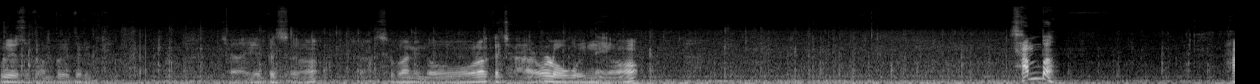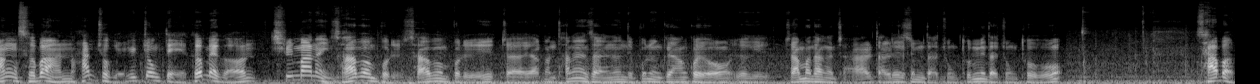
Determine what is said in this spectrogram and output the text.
위에서도 한번 보여드릴게요. 자, 옆에서 자, 수반이 노랗게 잘 올라오고 있네요. 3번 항서반 한쪽에 일종대 금액은 7만원입니다. 4번 뿌리, 4번 뿌리. 자, 약간 탄현사 있는데 뿌리는 꽤 않고요. 여기 자마당은 잘 달려 있습니다. 중투입니다, 중투. 4번,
